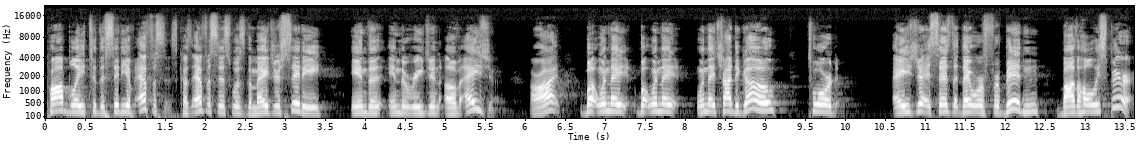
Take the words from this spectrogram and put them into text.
probably to the city of Ephesus, because Ephesus was the major city in the in the region of Asia. All right? But when they but when they when they tried to go toward Asia, it says that they were forbidden by the Holy Spirit.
